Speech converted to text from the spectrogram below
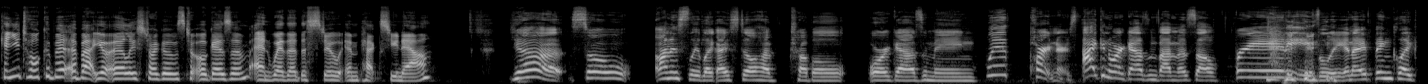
Can you talk a bit about your early struggles to orgasm and whether this still impacts you now? Yeah, so honestly, like I still have trouble orgasming partners. I can orgasm by myself pretty easily. and I think like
